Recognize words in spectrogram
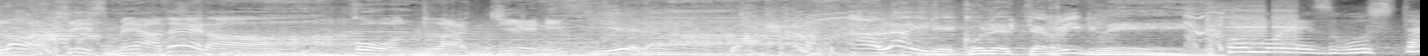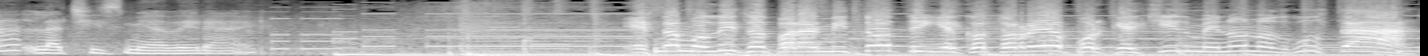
La chismeadera con la Jennifiera. Al aire con el terrible. ¿Cómo les gusta la chismeadera, eh? Estamos listos para el mitote y el cotorreo porque el chisme no nos gusta.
